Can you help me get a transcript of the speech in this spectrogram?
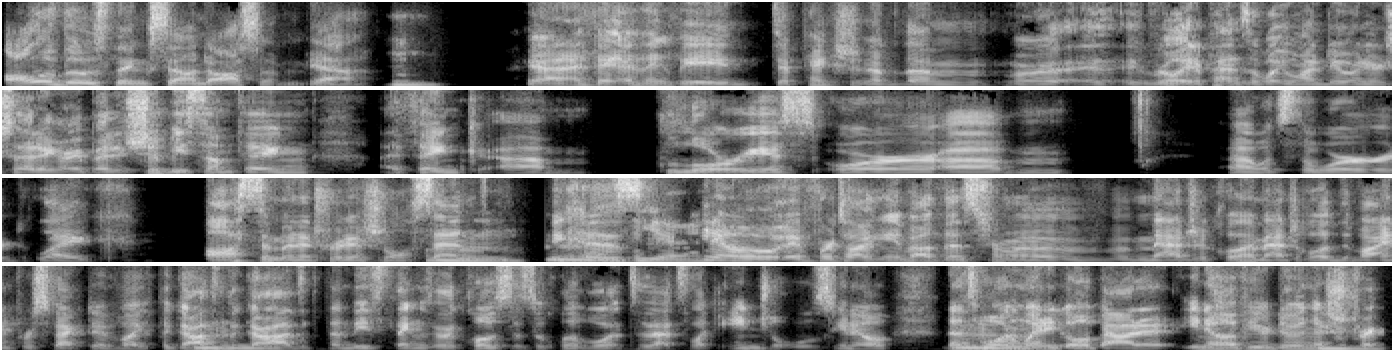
All of those things sound awesome. Yeah. Mm-hmm. Yeah, and I think I think the depiction of them, or it really depends on what you want to do in your setting, right? But it should be something I think um, glorious or um, uh, what's the word like awesome in a traditional sense mm-hmm. because yeah. you know if we're talking about this from a magical and magical a divine perspective like the gods mm-hmm. are the mm-hmm. gods then these things are the closest equivalent to that's like angels you know that's mm-hmm. one way to go about it you know if you're doing a mm-hmm. strict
